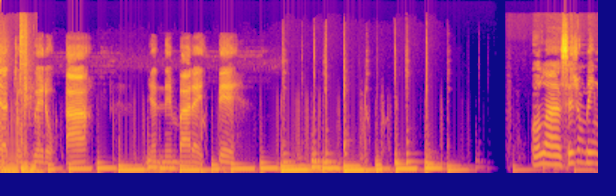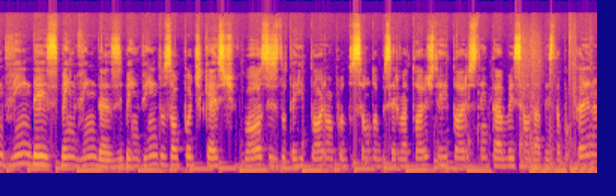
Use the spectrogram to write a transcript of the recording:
Nhanderecoa, Nhamombarete, Jachoqueroa, Nhanembarete. Olá, sejam bem-vindas, bem-vindas e bem-vindos ao podcast Vozes do Território, uma produção do Observatório de Territórios Sustentáveis e Saudáveis da Bocaina,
